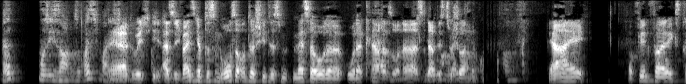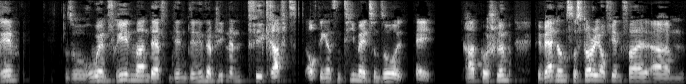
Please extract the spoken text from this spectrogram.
ne? Muss ich sagen. So weiß ich meine. Ja, du, ich, ich- also ich weiß nicht, ob das ein großer Unterschied ist, Messer oder, oder Knarre so, ne? Also da bist du schon, ja, hey, auf jeden Fall extrem so Ruhe in Frieden, Mann, der, den, den Hinterbliebenen viel Kraft, auch den ganzen Teammates und so, ey, hardcore schlimm. Wir werden unsere Story auf jeden Fall ähm,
